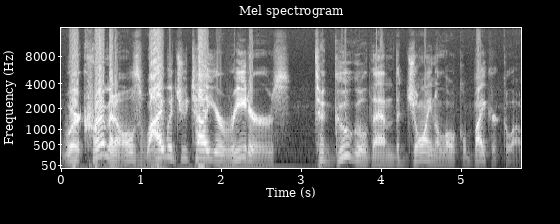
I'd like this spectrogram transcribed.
were criminals, why would you tell your readers to Google them to join a local biker club?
